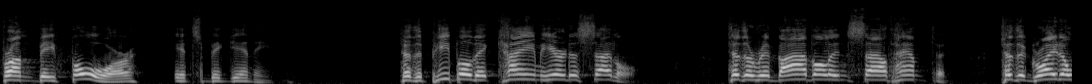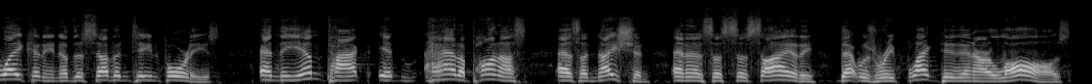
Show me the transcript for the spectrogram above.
from before its beginning. To the people that came here to settle, to the revival in Southampton, to the Great Awakening of the 1740s, and the impact it had upon us as a nation and as a society that was reflected in our laws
